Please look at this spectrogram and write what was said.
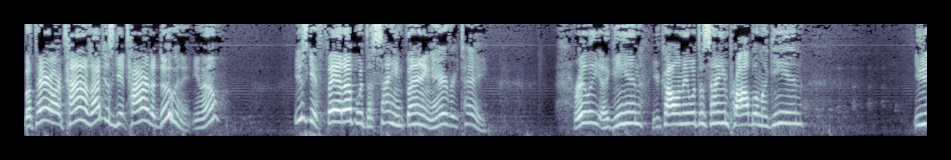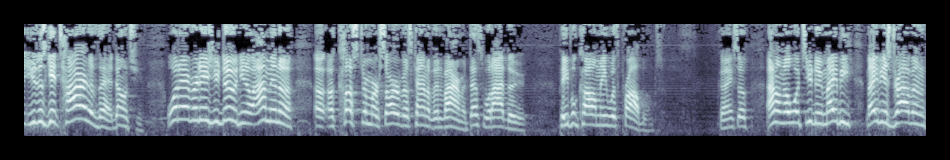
But there are times I just get tired of doing it, you know? You just get fed up with the same thing every day. Really? Again? You're calling me with the same problem again? You, you just get tired of that, don't you? Whatever it is you do, doing, you know, I'm in a, a, a customer service kind of environment. That's what I do. People call me with problems. Okay, so I don't know what you do. Maybe, maybe it's driving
